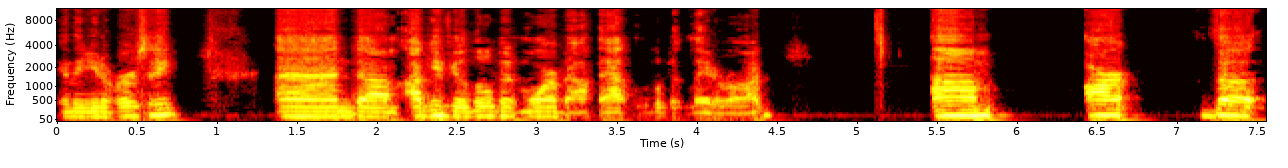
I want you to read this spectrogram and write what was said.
in the university. And um, I'll give you a little bit more about that a little bit later on. Our, the,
